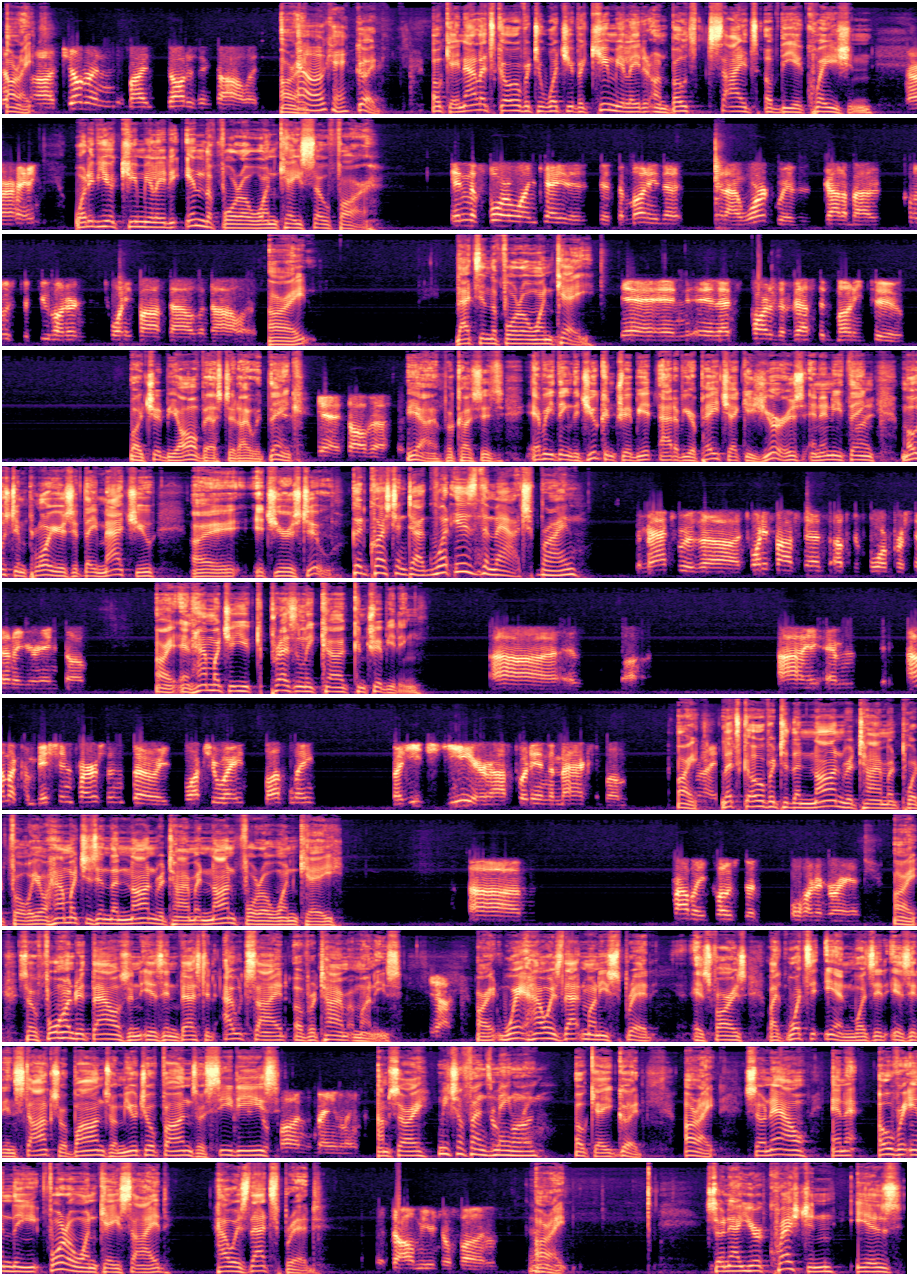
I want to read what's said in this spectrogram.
All right. uh, children. My daughter's in college. All right. Oh, okay. Good. Okay, now let's go over to what you've accumulated on both sides of the equation. All right. What have you accumulated in the 401k so far? In the four hundred one k, that that the money that that I work with has got about close to two hundred twenty five thousand dollars. All right. That's in the 401k. Yeah, and and that's part of the vested money too. Well, it should be all vested, I would think. Yeah, it's all vested. Yeah, because it's everything that you contribute out of your paycheck is yours, and anything most employers, if they match you, uh, it's yours too. Good question, Doug. What is the match, Brian? The match was uh, twenty five cents up to four percent of your income. All right, and how much are you presently uh, contributing? Uh, uh, I am I'm a commission person, so it fluctuates monthly. But each year I put in the maximum. All right, Right. let's go over to the non-retirement portfolio. How much is in the non-retirement, non-401k? Um, probably close to four hundred grand. All right, so 400,000 is invested outside of retirement monies. Yes. All right, where how is that money spread as far as like what's it in? Was it is it in stocks or bonds or mutual funds or CDs? Funds mainly. I'm sorry. Mutual funds mainly. Okay, good. All right. So now and uh, over in the 401k side, how is that spread? It's all mutual funds. All right. So now your question is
